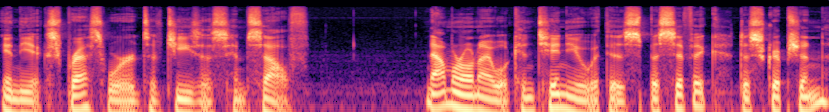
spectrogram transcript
in the express words of Jesus himself. Now Moroni will continue with his specific description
